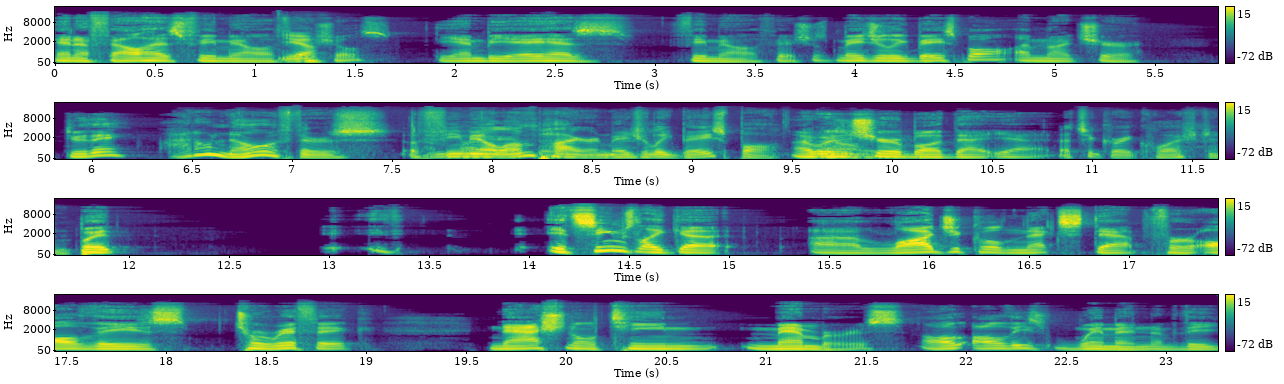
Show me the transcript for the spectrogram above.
NFL has female officials. The NBA has female officials. Major League Baseball, I'm not sure. Do they? I don't know if there's a female umpire in Major League Baseball. I wasn't No. sure about that yet. That's a great question. but it, it seems like a, a logical next step for all these terrific national team members, all, all these women of the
